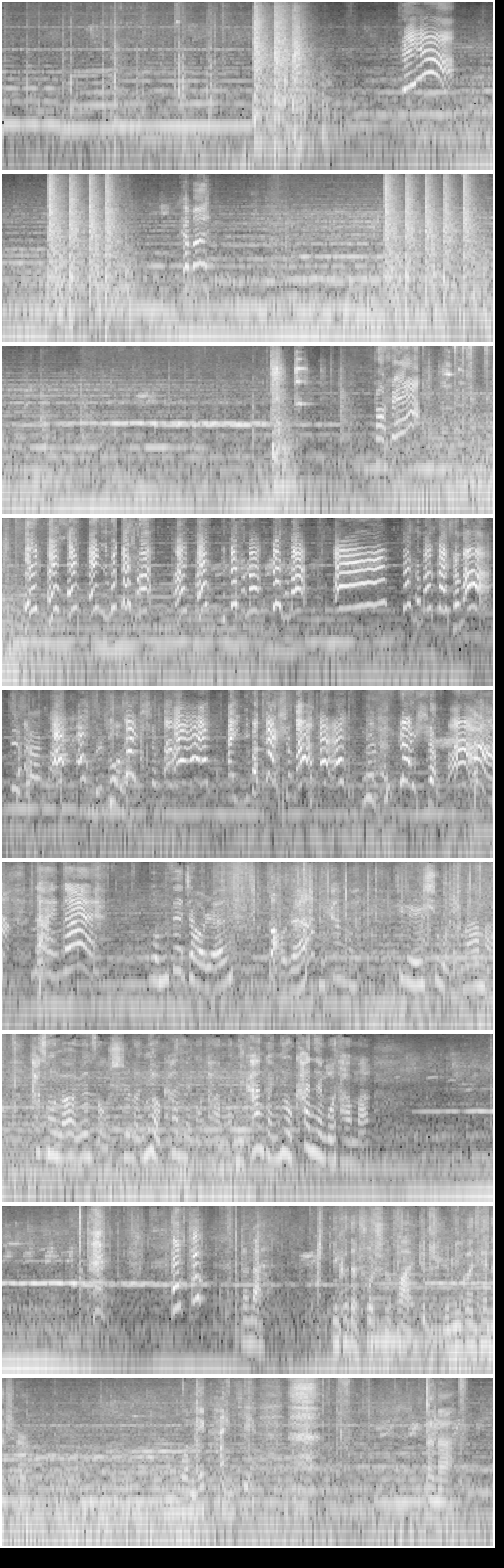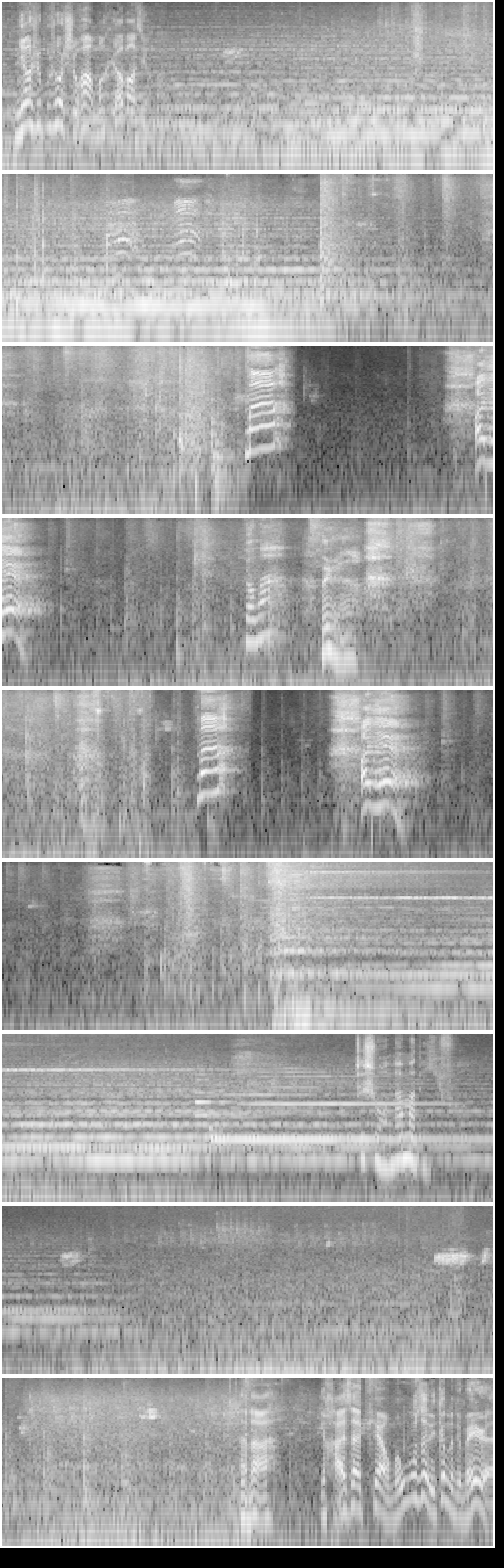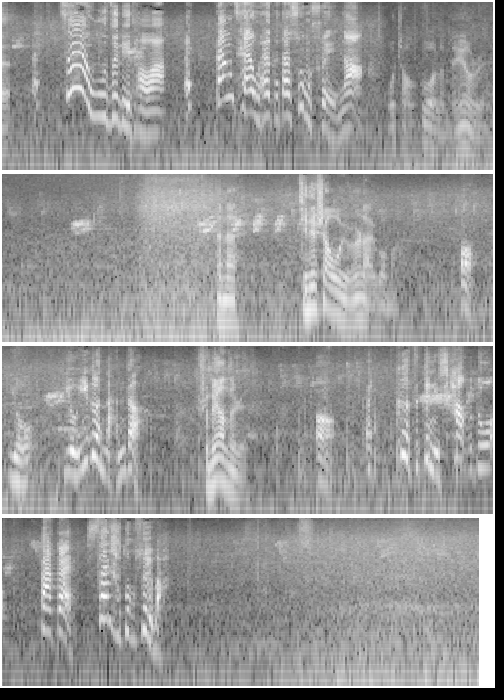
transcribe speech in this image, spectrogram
是我的妈妈，她从疗养院走失了。你有看见过她吗？你看看，你有看见过她吗？奶奶，您可得说实话呀，这可是人命关天的事儿啊。我没看见。奶奶，你要是不说实话，我们可要报警了。还在骗我们？屋子里根本就没人。哎，在屋子里头啊！哎，刚才我还给他送水呢。我找过了，没有人。奶奶，今今天上午有人来过吗？哦，有有一个男的，什么样的人？哦，哎，个子跟你差不多，大概三十多岁吧。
